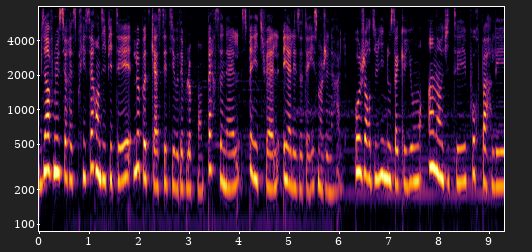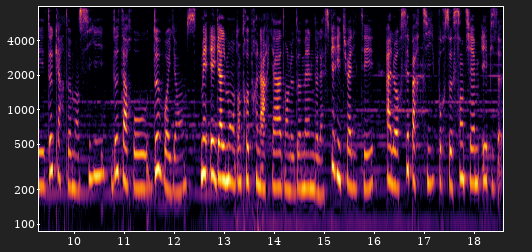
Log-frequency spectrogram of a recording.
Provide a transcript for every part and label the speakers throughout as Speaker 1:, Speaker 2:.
Speaker 1: Bienvenue sur Esprit Sérendipité, le podcast dédié au développement personnel, spirituel et à l'ésotérisme en général. Aujourd'hui, nous accueillons un invité pour parler de cartomancie, de tarot, de voyance, mais également d'entrepreneuriat dans le domaine de la spiritualité. Alors c'est parti pour ce centième épisode.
